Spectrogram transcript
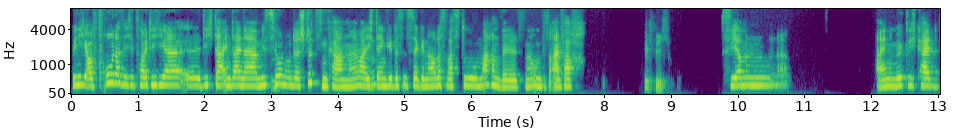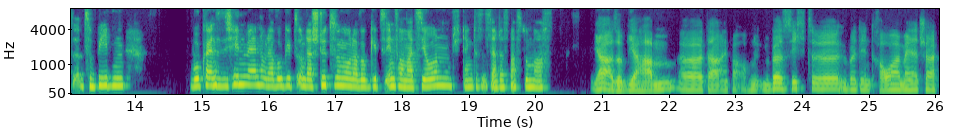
bin ich auch froh, dass ich jetzt heute hier äh, dich da in deiner Mission mhm. unterstützen kann, ne? weil ich mhm. denke, das ist ja genau das, was du machen willst, ne? um das einfach richtig Firmen äh, eine Möglichkeit zu bieten, wo können sie sich hinwenden oder wo gibt's Unterstützung oder wo gibt's Informationen. Ich denke, das ist ja das, was du machst. Ja, also wir haben äh, da einfach auch eine Übersicht äh, über den Trauermanager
